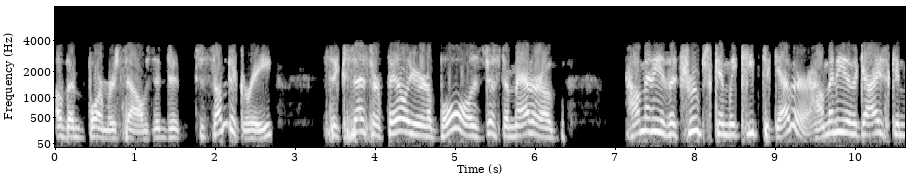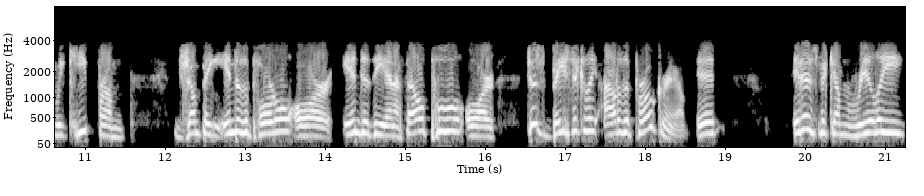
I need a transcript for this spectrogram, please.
of their former selves. And to, to some degree, success or failure in a bowl is just a matter of how many of the troops can we keep together? How many of the guys can we keep from jumping into the portal or into the NFL pool or just basically out of the program? It it has become really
